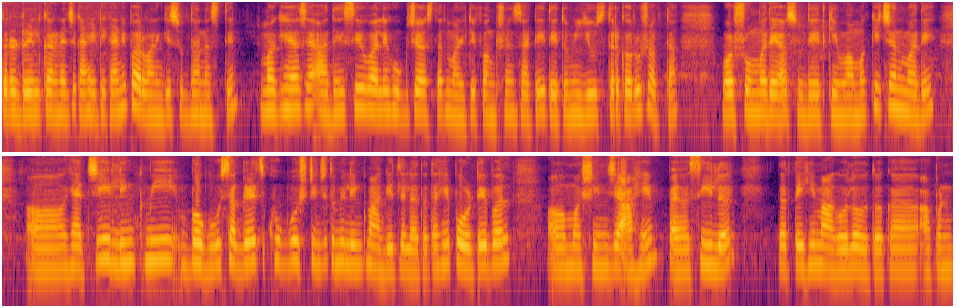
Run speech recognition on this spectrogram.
तर ड्रिल करण्याची काही ठिकाणी परवानगीसुद्धा नसते. मग हे असे आधेसिव्हवाले हुक जे असतात मल्टीफंक्शनसाठी ते तुम्ही यूज तर करू शकता. वॉशरूममध्ये असू देत किंवा मग किचनमध्ये ह्याची लिंक मी बघू. सगळेच खूप गोष्टींची तुम्ही लिंक मागितलेल्या आहेत. आता हे पोर्टेबल मशीन जे आहे सीलर तर तेही मागवलं होतं का? आपण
